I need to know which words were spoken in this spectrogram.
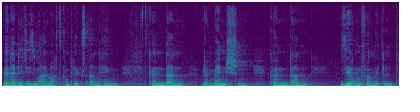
Männer, die diesem Allmachtskomplex anhängen, können dann, oder Menschen können dann sehr unvermittelt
